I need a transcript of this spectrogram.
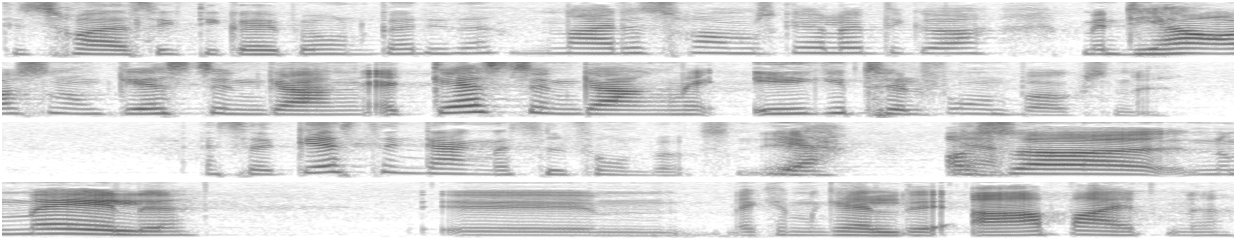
det tror jeg altså ikke, de gør i bogen. Gør de det? Nej, det tror jeg måske heller ikke, de gør. Men de har også nogle gæstindgange. Er gæstindgangene ikke telefonboksene? Altså gæstindgangen af telefonboksen. Ja. Og Ja. så normale, øh, hvad kan man kalde det, arbejdende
